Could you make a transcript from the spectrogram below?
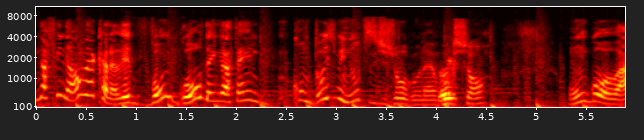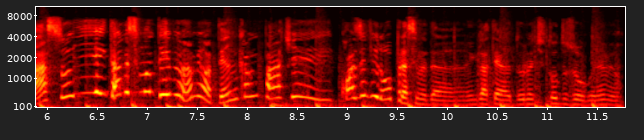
E na final, né, cara, levou um gol da Inglaterra com dois minutos de jogo, né, o Dois. Um golaço e a Itália se manteve lá, meu. Até arrancar um empate e quase virou pra cima da Inglaterra durante todo o jogo, né, meu?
